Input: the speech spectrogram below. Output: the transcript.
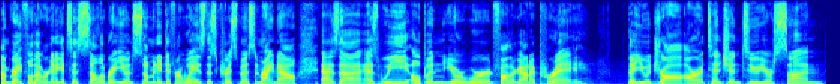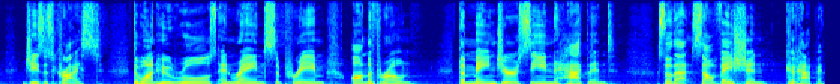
I'm grateful that we're going to get to celebrate you in so many different ways this Christmas. And right now, as, uh, as we open your word, Father God, I pray that you would draw our attention to your Son, Jesus Christ, the one who rules and reigns supreme on the throne. The manger scene happened so that salvation could happen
